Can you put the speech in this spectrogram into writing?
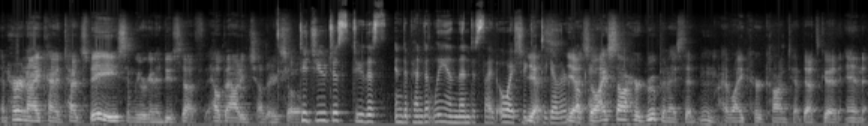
And her and I kind of touched base, and we were going to do stuff, help out each other. So Did you just do this independently and then decide, oh, I should yes. get together? Yeah. Okay. So I saw her group and I said, mm, I like her content. That's good. And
